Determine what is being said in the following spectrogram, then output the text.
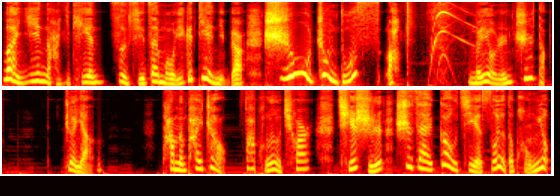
万一哪一天自己在某一个店里边食物中毒死了，没有人知道。这样，他们拍照发朋友圈，其实是在告诫所有的朋友：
